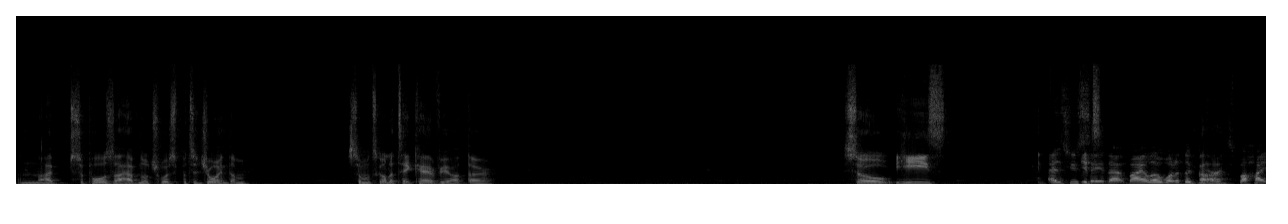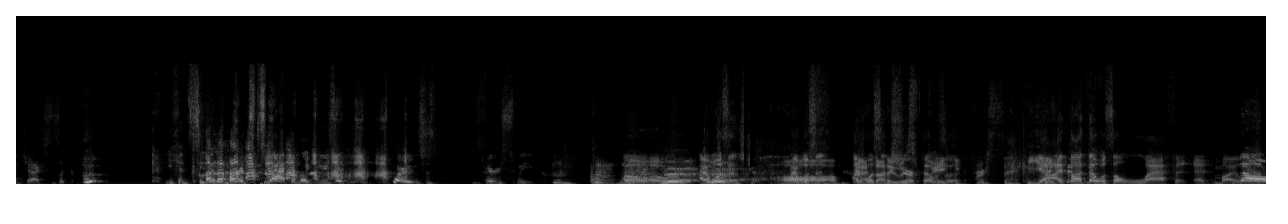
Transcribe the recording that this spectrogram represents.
then I suppose I have no choice but to join them. Someone's got to take care of you out there. So he's As you say that, Milo, one of the Uh-huh. guards behind Jackson's like, you can see that Amar smack him. Like he's like, sorry, it's just it's very sweet. Oh, I wasn't. Sure, I wasn't. I wasn't thought he sure was if that was a. for a second. Yeah, I thought that was a laugh at, at Milo's No,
